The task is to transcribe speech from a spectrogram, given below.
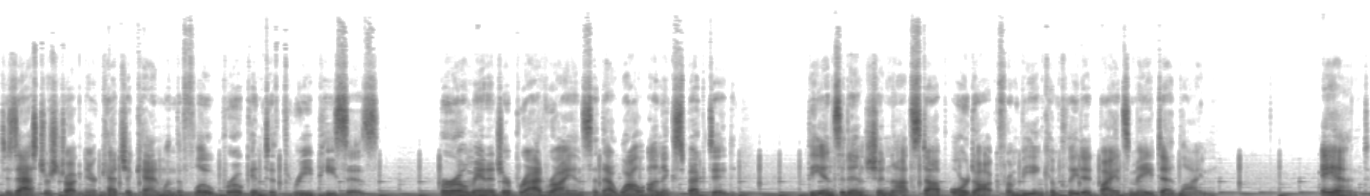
disaster struck near Ketchikan when the float broke into three pieces. Borough manager Brad Ryan said that while unexpected, the incident should not stop Ore Dock from being completed by its May deadline. And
